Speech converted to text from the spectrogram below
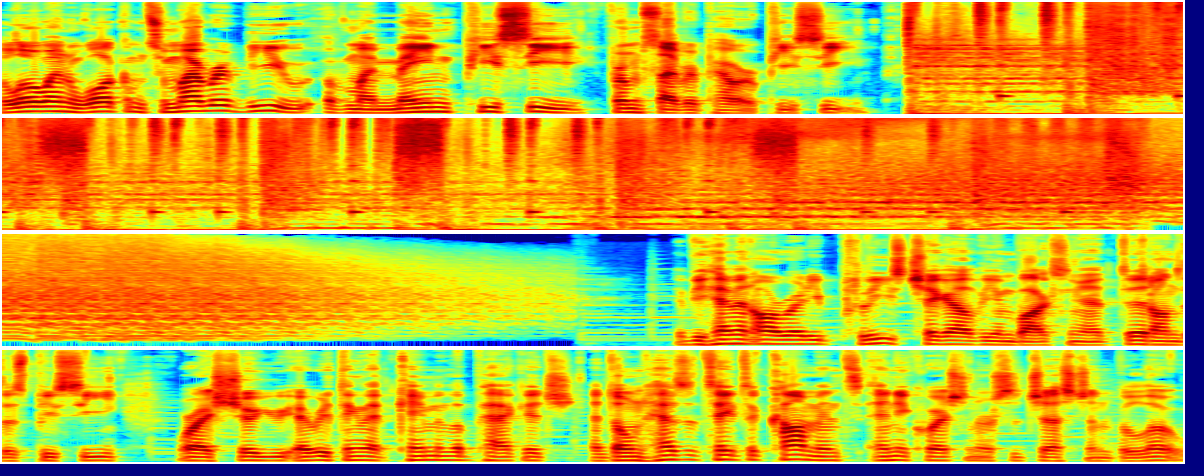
Hello and welcome to my review of my main PC from CyberPower PC. If you haven't already, please check out the unboxing I did on this PC where I show you everything that came in the package and don't hesitate to comment any question or suggestion below.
